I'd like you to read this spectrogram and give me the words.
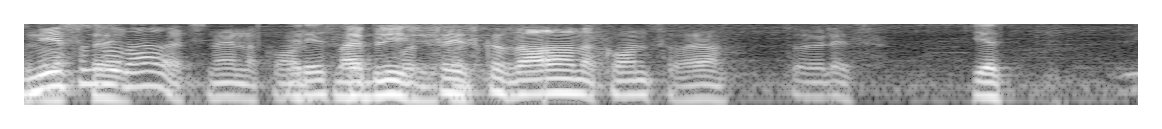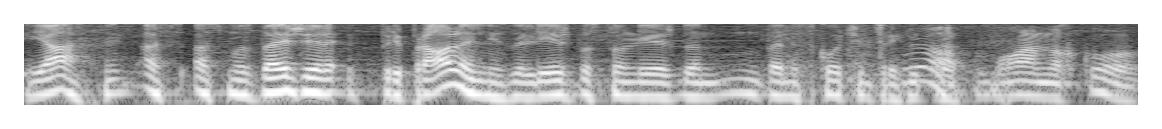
Nisem bil daleč, ne, na koncu. Res je. Najbližje. Se je izkazalo na koncu, ja. to je res. Je, ja, a, a smo zdaj že pripravljeni za ston lež, da, da ne skočim Ja, prehitro? po mojem lahko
